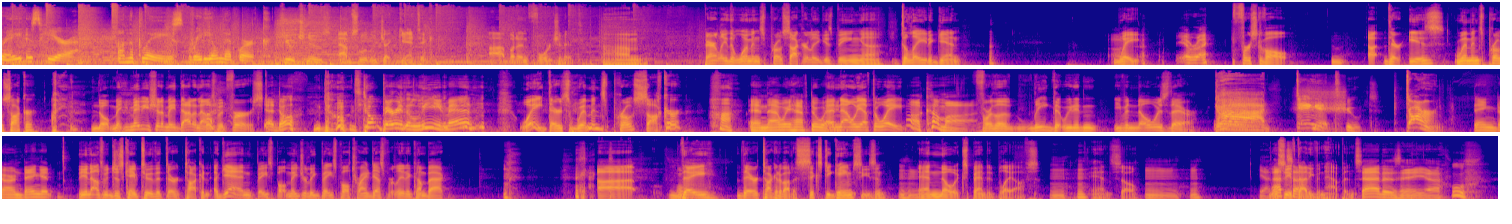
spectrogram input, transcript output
Gray is here on the Blaze Radio Network. Huge news, absolutely gigantic, uh, but unfortunate. Um, apparently, the Women's Pro Soccer League is being uh, delayed again. Wait, Yeah, right. first of all, uh, there is women's pro soccer. no, ma- maybe you should have made that announcement first. Yeah, don't Don't don't bury the lead, man. wait. There's women's pro soccer, huh? And now we have to wait. And now we have to wait oh, come on. for the league that we didn't even know was there. God dang it! Shoot. Darn. Dang darn dang it. The announcement just came too that they're talking again. Baseball, Major League Baseball, trying desperately to come back. Uh, they they're talking about a 60 game season mm-hmm. and no expanded playoffs, mm-hmm. and so mm-hmm. Yeah, we'll that's see if a- that even happens. That is a uh, whew,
